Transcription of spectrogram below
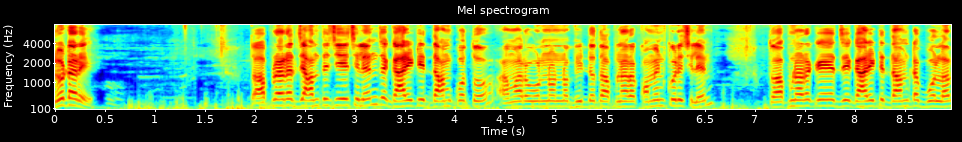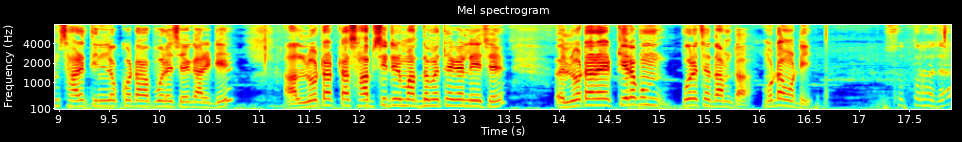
লোটারে তো আপনারা জানতে চেয়েছিলেন যে গাড়িটির দাম কত আমার অন্য অন্য ভিডিওতে আপনারা কমেন্ট করেছিলেন। তো আপনারাকে যে গাড়িটির দামটা বললাম সাড়ে তিন লক্ষ টাকা পড়েছে গাড়িটি। আর লোটারটা সাবসিডির মাধ্যমে থেকে নিয়েছে। লোটারের কীরকম পড়েছে দামটা? মোটামুটি? সত্তর হাজার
